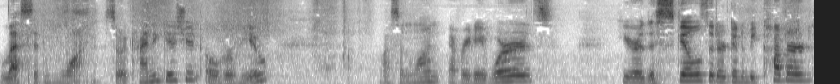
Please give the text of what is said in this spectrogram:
lesson one. So, it kind of gives you an overview. Lesson one, everyday words. Here are the skills that are going to be covered.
